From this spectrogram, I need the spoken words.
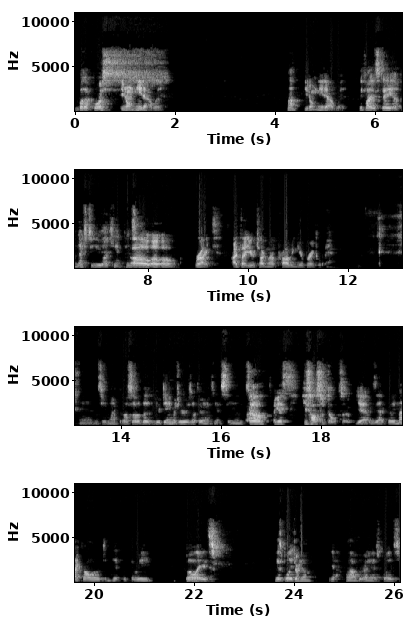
But of course, You don't need outwit. Huh? You don't need outwit. if I stay up next to you, I can't. Oh, oh, oh. Right. I thought you were talking about probing your breakaway. And see, not, oh, also the your damager is up there and I can't see him. So I guess He's also double soaked. yeah, exactly. Nightcrawler can hit for three. But His blades right now? Yeah. I forgot he has blades.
